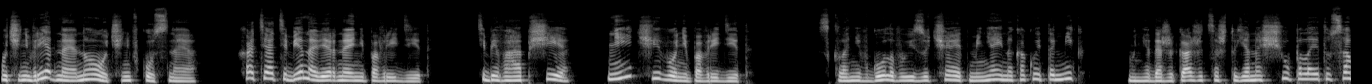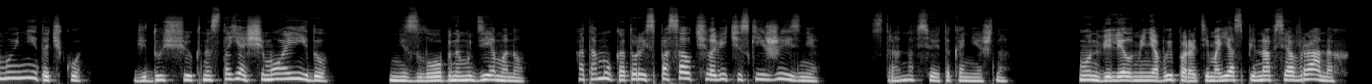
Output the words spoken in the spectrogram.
Очень вредная, но очень вкусная. Хотя тебе, наверное, не повредит. Тебе вообще ничего не повредит». Склонив голову, изучает меня, и на какой-то миг мне даже кажется, что я нащупала эту самую ниточку, ведущую к настоящему Аиду, не злобному демону, а тому, который спасал человеческие жизни. Странно все это, конечно. Он велел меня выпороть, и моя спина вся в ранах.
